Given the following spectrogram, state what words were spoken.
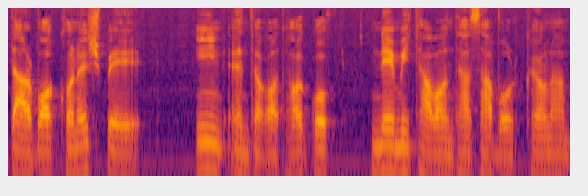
در واکنش به این انتقادها گفت نمی‌توان تصور کنم.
